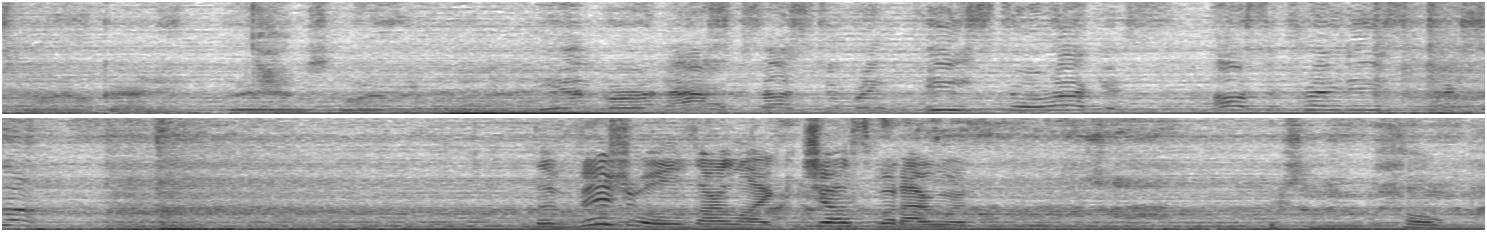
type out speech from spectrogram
Smile, Gurney. Mm. I am smiling. The Emperor asks us to bring peace to Arrakis. House Atreides accepts. The visuals are like just what I would There's something awakening Hope.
